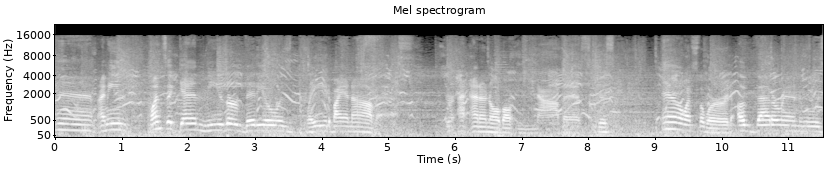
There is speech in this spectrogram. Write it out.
Eh, I mean, once again, these are videos played by a novice. I, I don't know about novice, just, eh, what's the word? A veteran who's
